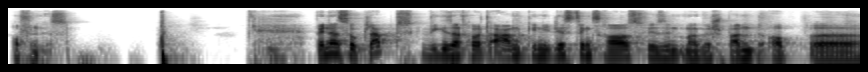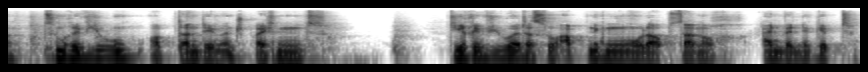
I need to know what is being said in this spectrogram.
offen ist. Wenn das so klappt, wie gesagt, heute Abend gehen die Listings raus. Wir sind mal gespannt, ob äh, zum Review, ob dann dementsprechend die Reviewer das so abnicken oder ob es da noch Einwände gibt.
